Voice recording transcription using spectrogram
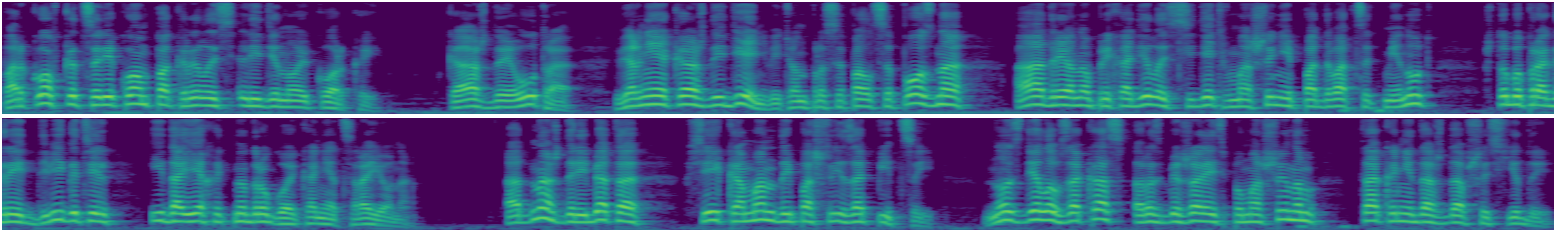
Парковка целиком покрылась ледяной коркой. Каждое утро Вернее, каждый день, ведь он просыпался поздно, а Адриану приходилось сидеть в машине по 20 минут, чтобы прогреть двигатель и доехать на другой конец района. Однажды ребята всей командой пошли за пиццей, но, сделав заказ, разбежались по машинам, так и не дождавшись еды.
